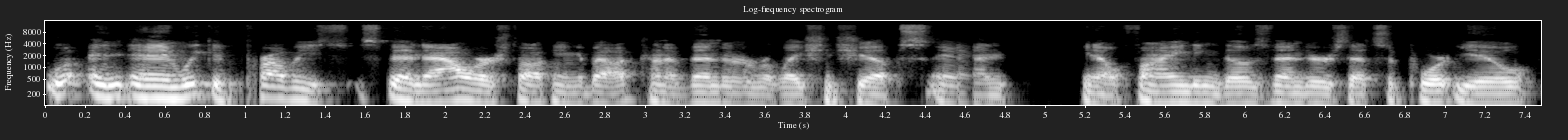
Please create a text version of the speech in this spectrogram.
Well, and, and we could probably spend hours talking about kind of vendor relationships and you know finding those vendors that support you.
